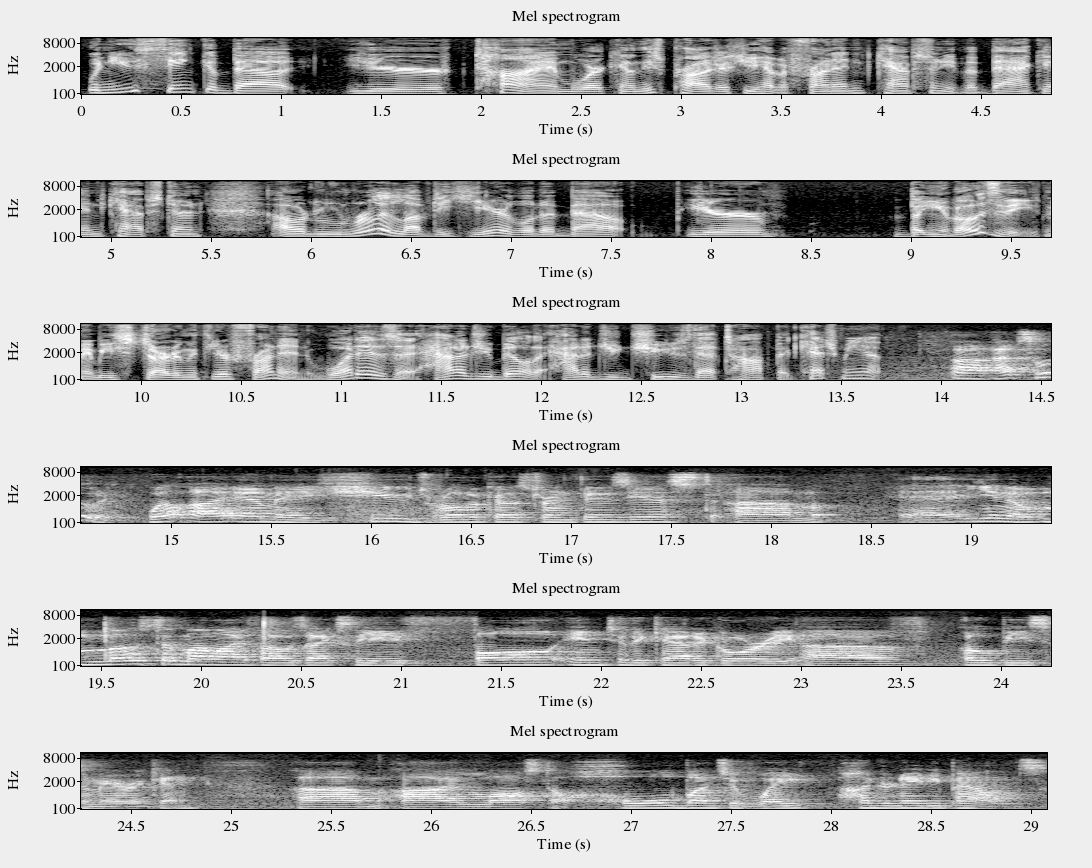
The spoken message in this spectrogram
when you think about your time working on these projects, you have a front end capstone, you have a back end capstone. I would really love to hear a little bit about your, but you know, both of these. Maybe starting with your front end. What is it? How did you build it? How did you choose that topic? Catch me up. Uh, absolutely. Well, I am a huge roller coaster enthusiast. Um, uh, you know, most of my life I was actually fall into the category of obese American. Um, I lost a whole bunch of weight, 180 pounds,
